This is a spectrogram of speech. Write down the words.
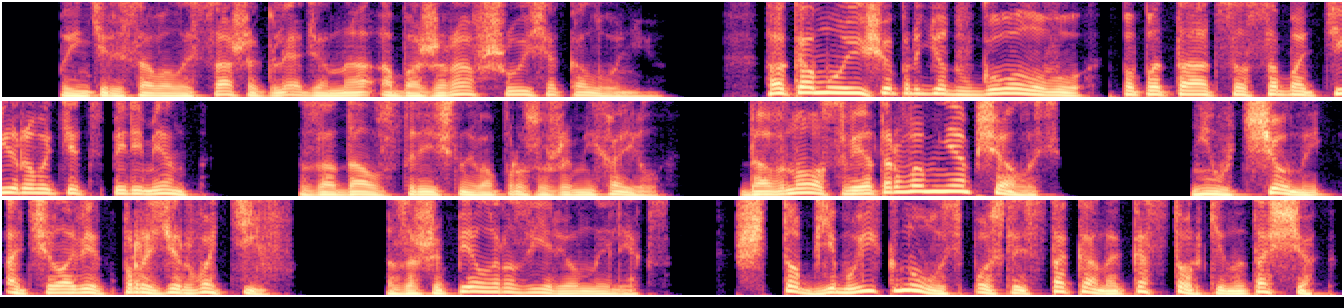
— поинтересовалась Саша, глядя на обожравшуюся колонию. А кому еще придет в голову попытаться саботировать эксперимент? Задал встречный вопрос уже Михаил. Давно с Ветровым не общалась? Не ученый, а человек-презерватив. Зашипел разъяренный Лекс. Чтоб ему икнулось после стакана касторки натощак.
